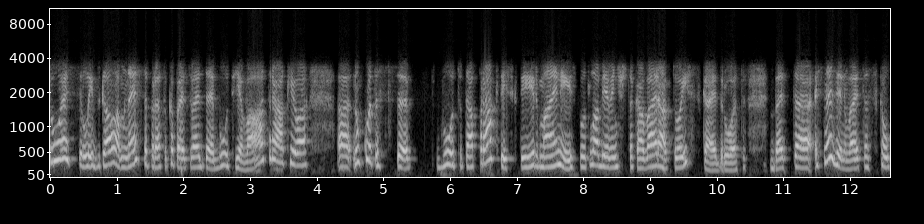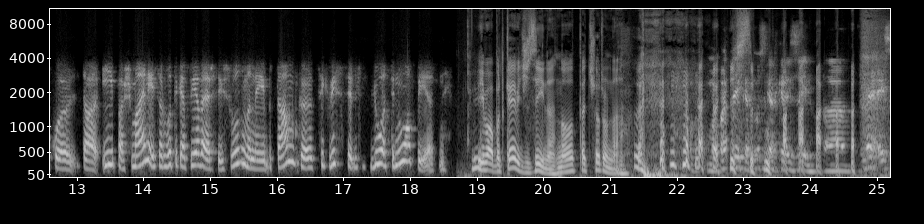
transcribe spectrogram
to es līdz galam nesapratu, kāpēc vajadzēja būt jau ātrāk, jo, uh, nu, ko tas uh, būtu tā praktiski tīri mainījis. Būtu labi, ja viņš tā kā vairāk to izskaidrotu. Bet uh, es nezinu, vai tas kaut ko tā īpaši mainīs. Varbūt tikai pievērsīs uzmanību tam, ka cik viss ir ļoti nopietni. Ivo Butkevičs zina, nu, taču runā. Man patīk, ka tu uzskati, ka es zinu. Uh, ne, es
